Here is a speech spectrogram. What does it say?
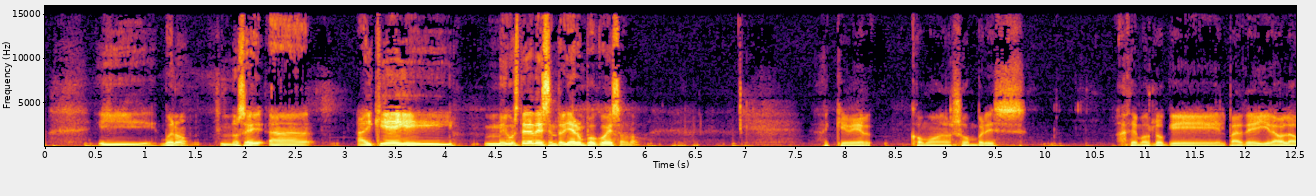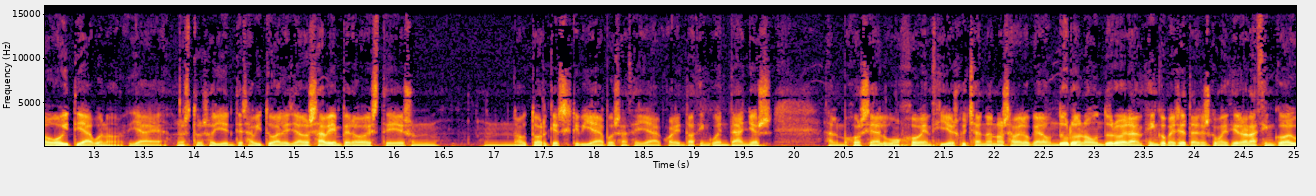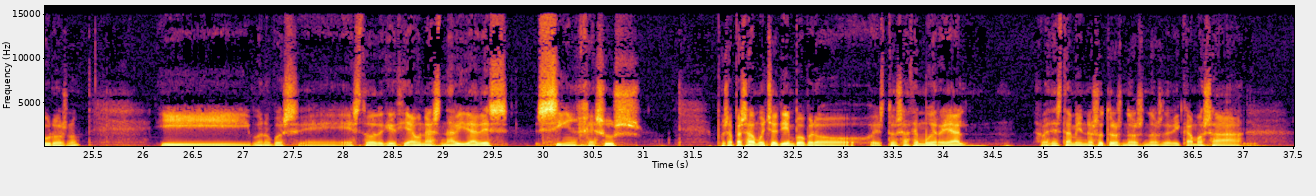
Y bueno, no sé, uh, hay que... Me gustaría desentrañar un poco eso, ¿no? Hay que ver cómo los hombres hacemos lo que el padre Iraola Goitia, bueno, ya nuestros oyentes habituales ya lo saben, pero este es un, un autor que escribía pues hace ya 40 o 50 años. A lo mejor si algún jovencillo escuchando no sabe lo que era un duro, ¿no? Un duro eran 5 pesetas, es como decir ahora 5 euros, ¿no? Y bueno, pues eh, esto de que decía unas navidades sin Jesús. Pues ha pasado mucho tiempo, pero esto se hace muy real. A veces también nosotros nos, nos dedicamos a,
